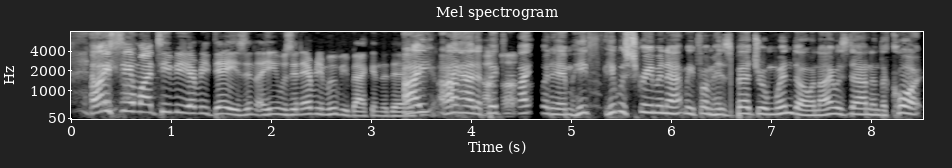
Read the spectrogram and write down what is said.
I see him on TV every day. He's in, he was in every movie back in the day. I, I had a big uh-huh. fight with him. He he was screaming at me from his bedroom window, and I was down in the court,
